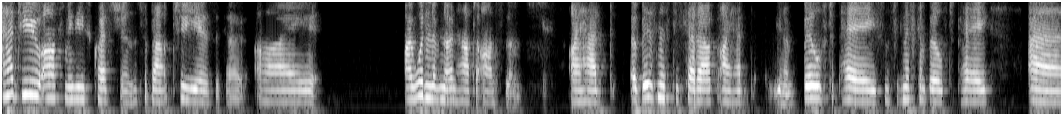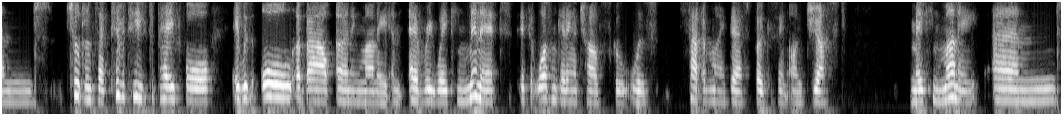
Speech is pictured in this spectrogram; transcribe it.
had you asked me these questions about two years ago, I I wouldn't have known how to answer them. I had a business to set up. I had you know bills to pay, some significant bills to pay, and children's activities to pay for. It was all about earning money, and every waking minute, if it wasn't getting a child to school, was sat at my desk focusing on just making money, and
